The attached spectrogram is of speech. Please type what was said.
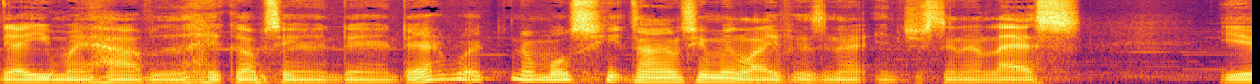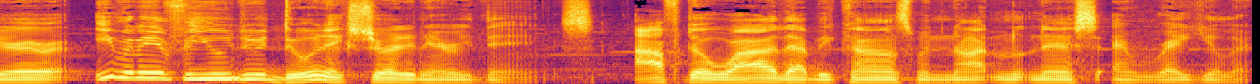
Yeah, you might have little hiccups here and there and there, but you know, most times human life isn't that interesting unless you're even if you do doing extraordinary things after a while that becomes monotonous and regular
